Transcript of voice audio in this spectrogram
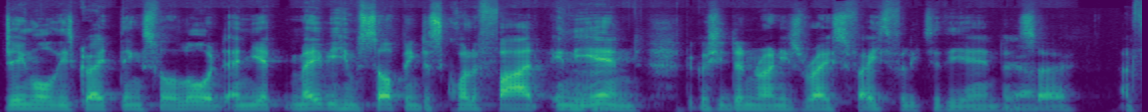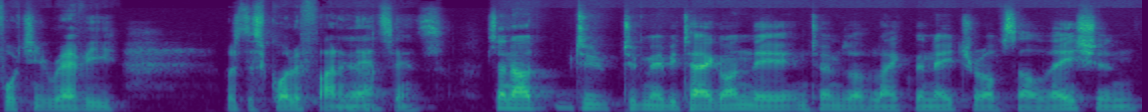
doing all these great things for the Lord and yet maybe himself being disqualified in mm. the end because he didn't run his race faithfully to the end. And yeah. so unfortunately, Ravi was disqualified in that sense. So now to, to maybe tag on there in terms of like the nature of salvation,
